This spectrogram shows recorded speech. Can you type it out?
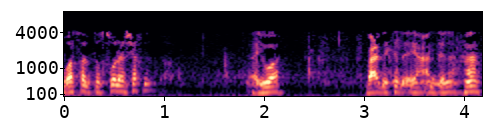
وصلت الصورة يا شيخنا؟ أيوة. بعد كده إيه عندنا؟ ها؟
